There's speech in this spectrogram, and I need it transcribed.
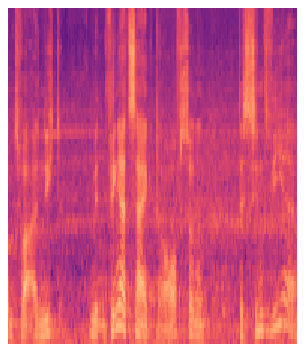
und zwar also nicht mit dem Fingerzeig drauf, sondern das sind wir.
